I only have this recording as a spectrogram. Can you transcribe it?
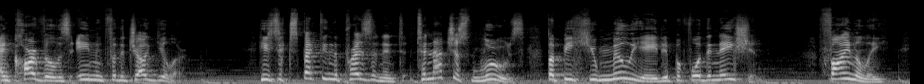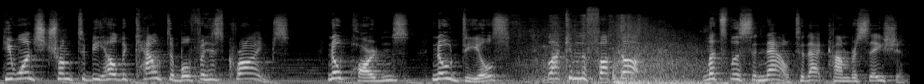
and Carville is aiming for the jugular. He's expecting the president to not just lose, but be humiliated before the nation. Finally, he wants Trump to be held accountable for his crimes. No pardons, no deals. Lock him the fuck up. Let's listen now to that conversation.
